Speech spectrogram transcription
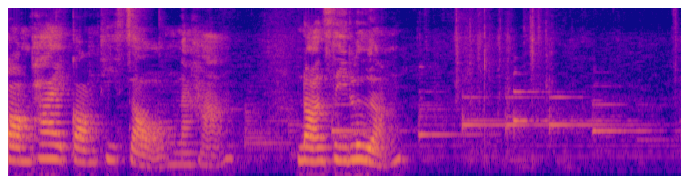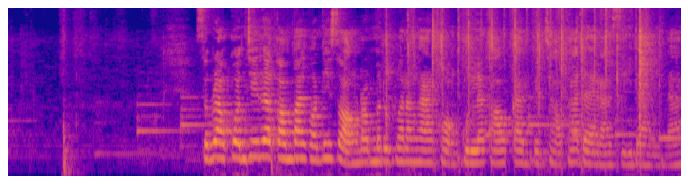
กองไพ่กองที่สองนะคะ นอนสีเหลือง สำหรับคนที่เลือกกองไพ่คนที่สองเรามาดูพลังงานของคุณและเขากันเป็นชาวธาตุใดราศีใดนะ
